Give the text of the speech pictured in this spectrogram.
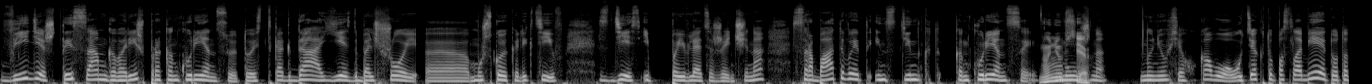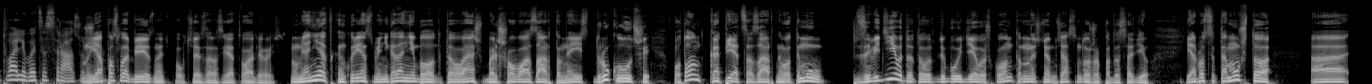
видишь, ты сам говоришь про конкуренцию, то есть когда есть большой э, мужской коллектив, здесь и появляется женщина, срабатывает инстинкт конкуренции. Ну не у Нужно. всех. Ну, не у всех. У кого? У тех, кто послабее, тот отваливается сразу Ну, же. я послабее, знаете, получается, раз я отваливаюсь. Но у меня нет конкуренции, у меня никогда не было вот этого, знаешь, большого азарта. У меня есть друг лучший, вот он капец азартный, вот ему заведи вот эту вот любую девушку, он там начнет, сейчас он тоже подосадил. Я просто к тому, что Uh,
